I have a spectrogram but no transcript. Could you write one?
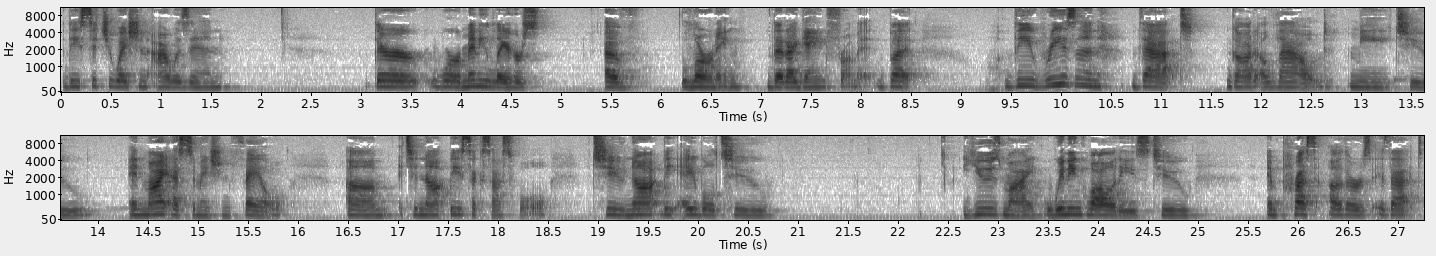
the situation I was in, there were many layers of learning that I gained from it. But the reason that God allowed me to, in my estimation, fail, um, to not be successful, to not be able to use my winning qualities to impress others is that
